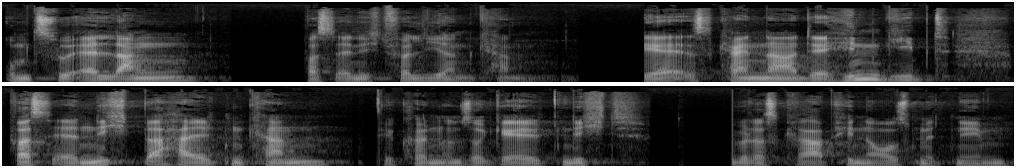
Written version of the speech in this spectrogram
um zu erlangen, was er nicht verlieren kann. Der ist kein Narr, der hingibt, was er nicht behalten kann. Wir können unser Geld nicht über das Grab hinaus mitnehmen,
